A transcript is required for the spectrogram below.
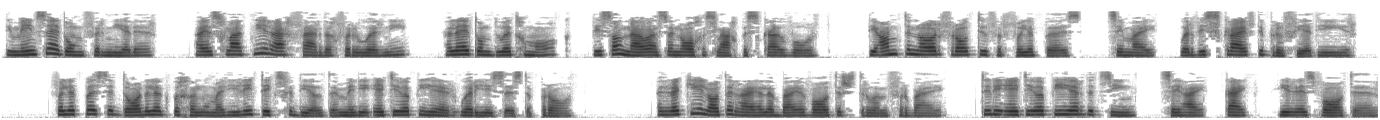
Die mensen het om verneder, hij is glad nie rechtvaardig verhoor nie, hulle het om doodgemaak, wie zal nou als een nageslag beskou word? Die ambtenaar vraagt toe vir Philippus, sê my, oor wie skryf die profeet hier? Philippus het dadelijk begin om met hierdie tekstgedeelte met die Ethiopiër oor Jezus te praat. Een rikkie later rij hulle by een waterstroom voorbij. Toe die Ethiopiër dit sien, sê hy, kijk, hier is water.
